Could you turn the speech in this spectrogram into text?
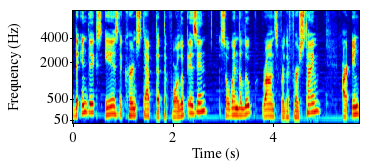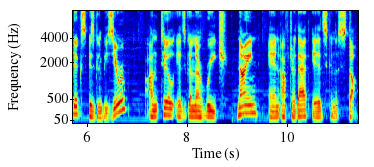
The index is the current step that the for loop is in. So when the loop runs for the first time, our index is going to be zero until it's going to reach nine. And after that, it's going to stop.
